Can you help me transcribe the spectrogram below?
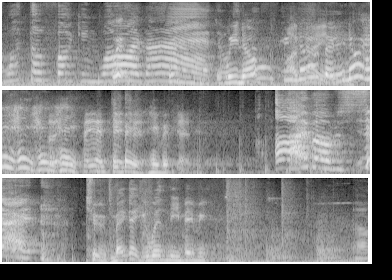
What the fucking why that? There We was know, we know, Okay. baby. No, hey, hey, hey, hey, hey, hey, babe, hey, babe. Okay. I'm upset. Dude, Mega, you with me, baby? Oh.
